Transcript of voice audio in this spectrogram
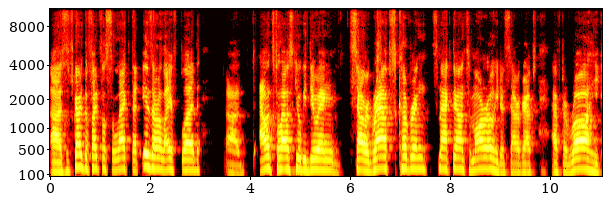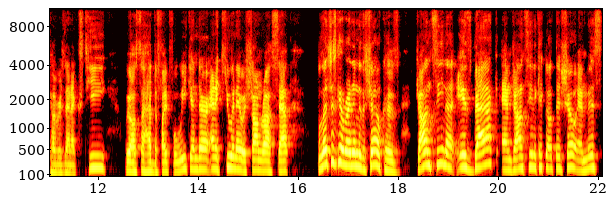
Uh, subscribe to Fightful Select. That is our lifeblood. Uh, Alex Pulowski will be doing Sour Graps covering SmackDown tomorrow. He does Sour Graps after Raw. He covers NXT. We also had the Fightful Weekender and a Q&A with Sean Ross Sapp. But let's just get right into the show because John Cena is back, and John Cena kicked out this show, and this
